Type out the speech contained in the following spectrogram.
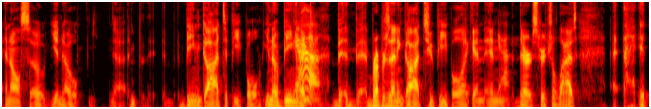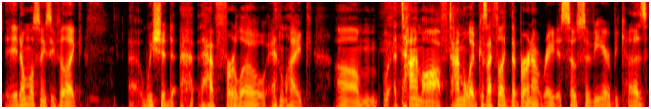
and also you know uh, being god to people you know being Yeah. like b- b- representing god to people like in, in Yeah. their spiritual lives it, it almost makes me feel like uh, we should have furlough and like um a time off time away because i feel like the burnout rate is so severe because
